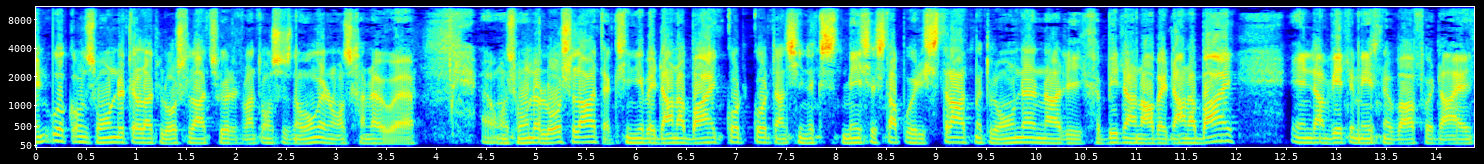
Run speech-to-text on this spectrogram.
en ook ons honde te laat loslaat sodat want ons is nou honger en ons gaan nou uh, uh, ons honde loslaat. Ek sien hier by Dana Bay kort kort dan sien ek mense stap oor die straat met hulle honde na die gebied daar naby Dana Bay en dan weet 'n mens nou waarvoor daai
